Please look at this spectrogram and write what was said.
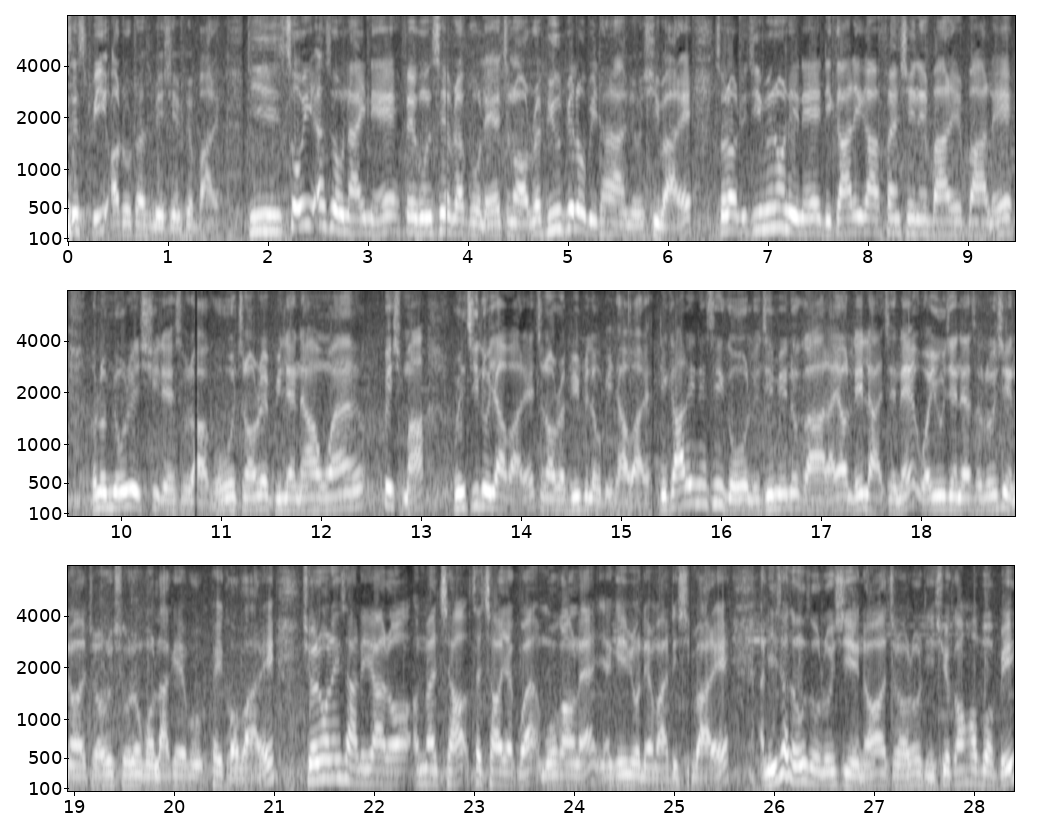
6 speed auto transmission ဖြစ်ပါတယ်ဒီ Zoe SO9 နဲ့ Falcon 600ကိုလည်းကျွန်တော် review ပြုလုပ်ပေးထားတာမျိုးရှိပါတယ်ဆိုတော့ဒီကြီးမင်းတို့အနေနဲ့ဒီကားလေးက function တွေပါတယ်ပါလဲဘယ်လိုမျိုးတွေရှိတယ်ဆိုတာကိုကျွန်တော်တို့ရဲ့ Billionaire 1 page မှာဝင်ကြည့်လို့ရပါတယ်ကျွန်တော် review ပြုလုပ်ပေးထားပါတယ်ဒီကားလေးနဲ့စီကိုလူကြီးမင်းတို့ကလာရောက်လေ့လာခြင်းနဲ့ဝယ်ယူခြင်းနဲ့ဆိုလို့ရှိရင်တော့ကျွန်တော်တို့ showroom ကိုလာခဲ့ဖို့ဖိတ်ခေါ်ပါတယ် showroom လိပ်စာလေးကတော့အမှတ်6 16ရပ်ကွက်အမိုးကောင်းလန်ရန်ကင်းမြို့နယ်မှာတည်ရှိပါတယ်အနည်းဆက်ဆုံးဆိုလို့ရှိရင်တော့ကျွန်တော်တို့ဒီရွှေကောင်း hot pot ဘေး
